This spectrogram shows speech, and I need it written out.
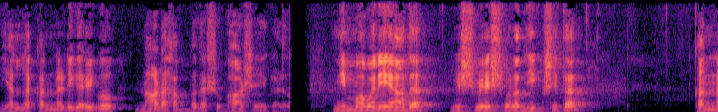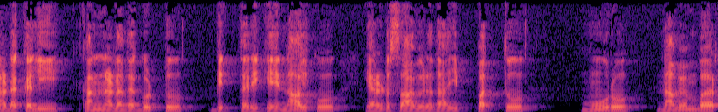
ಎಲ್ಲ ಕನ್ನಡಿಗರಿಗೂ ನಾಡಹಬ್ಬದ ಶುಭಾಶಯಗಳು. ನಿಮ್ಮವನೇ ಆದ ವಿಶ್ವೇಶ್ವರ ದೀಕ್ಷಿತ. ಕನ್ನಡ ಕಲಿ, ಕನ್ನಡದ ಗುಟ್ಟು, ಬಿತ್ತರಿಕೆ ನಾಲ್ಕು, ಎರಡು ಸಾವಿರದ ಇಪ್ಪತ್ತು, ಮೂರು ನವೆಂಬರ್,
